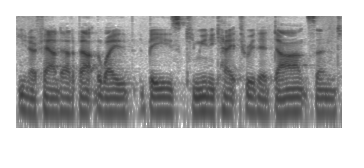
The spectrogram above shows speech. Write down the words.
you know found out about the way bees communicate through their dance. And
